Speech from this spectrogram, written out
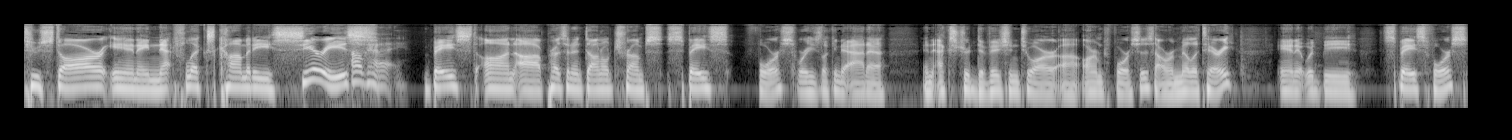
to star in a Netflix comedy series. Okay. Based on uh, President Donald Trump's Space Force, where he's looking to add a an extra division to our uh, armed forces, our military, and it would be Space Force.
